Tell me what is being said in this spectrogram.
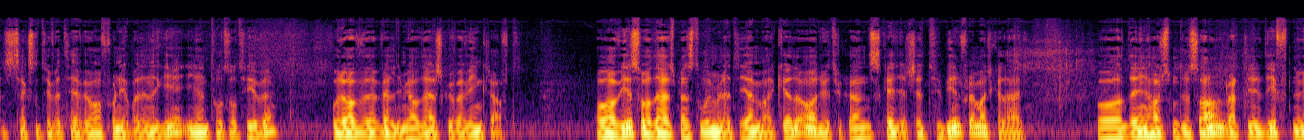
26 TWh fornybar energi innen 2020, hvorav veldig mye av det her skulle være vindkraft. Og Vi så det her som en stor mulighet i hjemmemarkedet og har utvikla en skreddersydd turbin for det markedet her. Og Den har, som du sa, vært i drift nå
